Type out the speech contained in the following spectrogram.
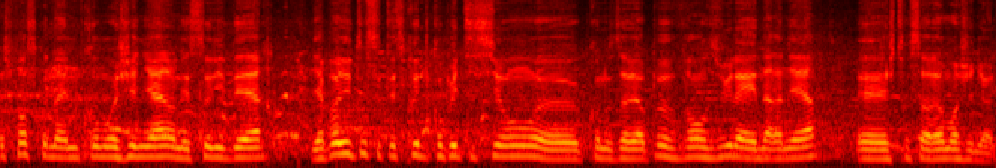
Je pense qu'on a une promo géniale, on est solidaire. Il n'y a pas du tout cet esprit de compétition euh, qu'on nous avait un peu vendu l'année dernière. Et je trouve ça vraiment génial.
